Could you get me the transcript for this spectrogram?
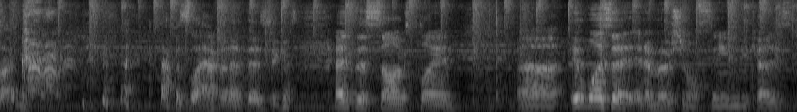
I was laughing at this because as this song's playing, uh, it was a, an emotional scene because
